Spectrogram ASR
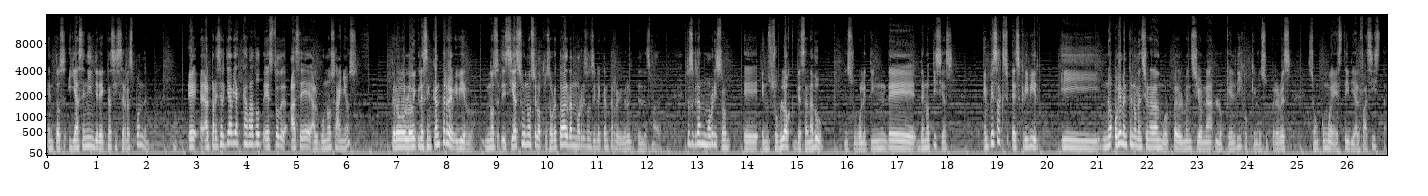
Entonces, y hacen indirectas y se responden. Eh, al parecer ya había acabado esto hace algunos años. Pero les encanta revivirlo. No, si es uno es el otro. Sobre todo a Grant Morrison sí le encanta revivir el, desmadre. Entonces Grant Morrison eh, en su blog de Sanadu, en su boletín de, de noticias, empieza a escribir y no, obviamente no menciona a Alan Moore, pero él menciona lo que él dijo, que los superhéroes son como este ideal fascista,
